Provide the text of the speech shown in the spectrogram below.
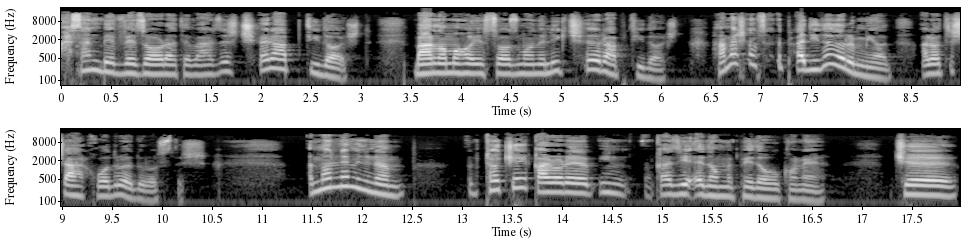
اصلا به وزارت ورزش چه ربطی داشت؟ برنامه های سازمان لیگ چه ربطی داشت؟ همش هم سر پدیده داره میاد. البته شهر خودرو درستش. من نمی‌دونم تا کی قرار این قضیه ادامه پیدا بکنه. که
